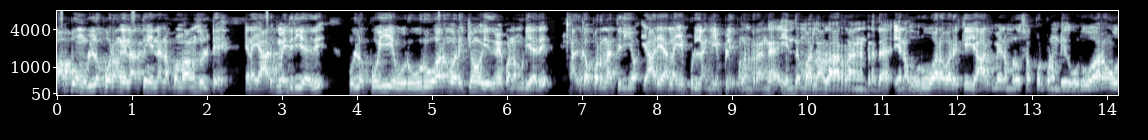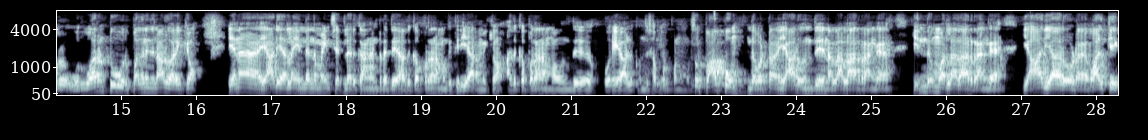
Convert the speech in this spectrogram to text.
பார்ப்போம் உள்ள போறவங்க எல்லாத்தையும் என்னென்ன பண்ணுவாங்கன்னு சொல்லிட்டு. ஏன்னா யாருக்குமே தெரியாது. உள்ள போய் ஒரு ஒரு வாரம் வரைக்கும் எதுவுமே பண்ண முடியாது. அதுக்கப்புறம் தான் தெரியும் யார் யாரெல்லாம் எப்படிலாம் கேம் ப்ளே பண்ணுறாங்க எந்த மாதிரிலாம் விளாட்றாங்கன்றத ஏன்னா ஒரு வாரம் வரைக்கும் யாருக்குமே நம்மளும் சப்போர்ட் பண்ண முடியாது. ஒரு வாரம் ஒரு ஒரு வாரம் டூ ஒரு பதினஞ்சு நாள் வரைக்கும். ஏன்னா யார் யாரெல்லாம் எந்தெந்த மைண்ட் செட்டில் இருக்காங்கன்றது அதுக்கப்புறம் தான் நமக்கு தெரிய ஆரம்பிக்கும். அதுக்கப்புறம் தான் நம்ம வந்து ஒரே ஆளுக்கு வந்து சப்போர்ட் பண்ண முடியும். ஸோ பார்ப்போம். இந்த வட்டம் யார் வந்து நல்லா விளாட்றாங்க எந்த மாதிரிலாம் விளாட்றாங்க யார் யாரோட வாழ்க்கையை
